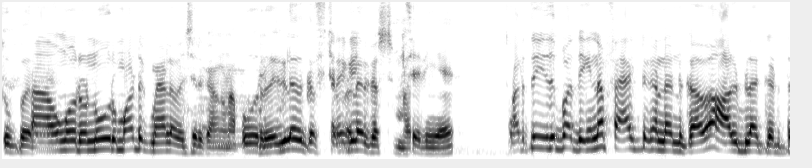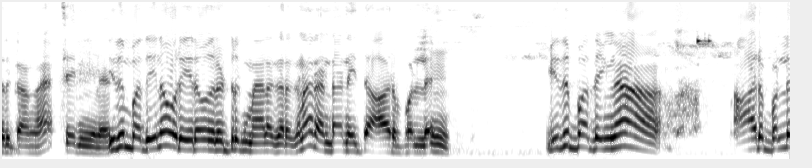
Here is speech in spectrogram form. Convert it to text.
சூப்பர். அவங்க ஒரு நூறு மாட்டுக்கு மேல வச்சிருக்காங்கண்ணா. ஓ ரெகுலர் கஸ்டமர் ரெகுலர் கஸ்டமர் சரிங்க. அடுத்து இது பாத்தீங்கன்னா ஃபேக்ட் கண்டனுக்காக ஆல் பிளாக் எடுத்திருக்காங்க. சரிங்கண்ணா இது பாத்தீங்கன்னா ஒரு இருபது லிட்டருக்கு மேல கறக்குன்னா ரெண்டாம் நீத்து ஆறு பல்லு. இது பாத்தீங்கன்னா ஆறு பல்லு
